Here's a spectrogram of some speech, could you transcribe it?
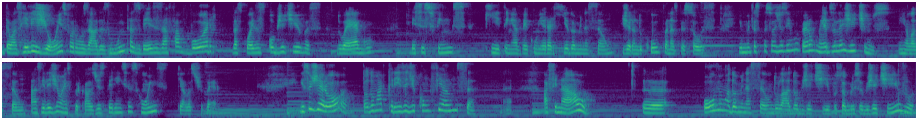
Então, as religiões foram usadas muitas vezes a favor das coisas objetivas, do ego, esses fins que têm a ver com hierarquia e dominação, gerando culpa nas pessoas. E muitas pessoas desenvolveram medos legítimos em relação às religiões por causa de experiências ruins que elas tiveram. Isso gerou toda uma crise de confiança. Né? Afinal, uh, houve uma dominação do lado objetivo sobre o subjetivo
